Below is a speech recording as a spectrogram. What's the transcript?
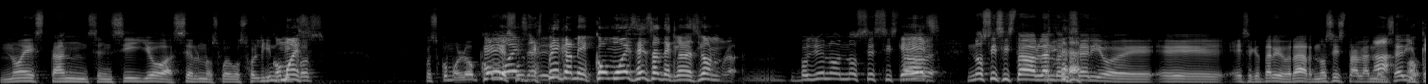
No es tan sencillo hacer unos Juegos Olímpicos. ¿Cómo es? Pues como lo que ¿Cómo es. es? Explícame, ¿cómo es esa declaración? Pues yo no, no sé si ¿Qué estaba, es? No sé si estaba hablando en serio eh, eh, el secretario de Obrar, no sé si está hablando Ah, en serio. ok,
